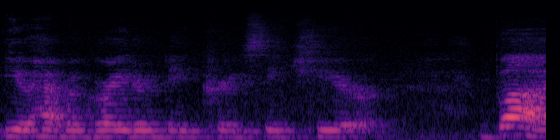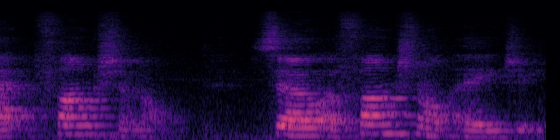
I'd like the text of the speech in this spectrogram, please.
you have a greater decrease each year. But functional, so a functional aging.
